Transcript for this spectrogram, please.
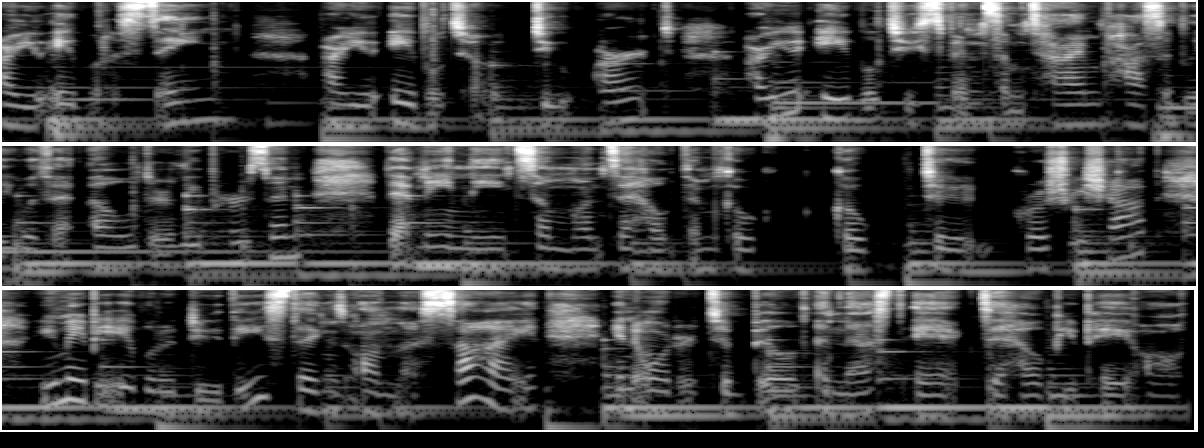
Are you able to sing? Are you able to do art? Are you able to spend some time possibly with an elderly person that may need someone to help them go go to grocery shop, you may be able to do these things on the side in order to build a nest egg to help you pay off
